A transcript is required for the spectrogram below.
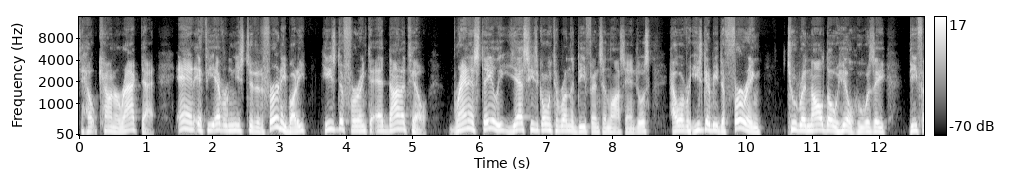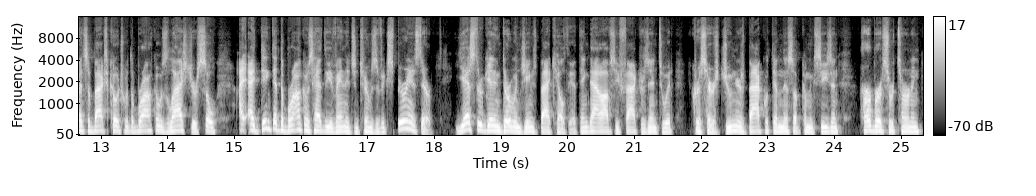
to help counteract that. And if he ever needs to defer anybody, he's deferring to Ed Donatell. Brandon Staley, yes, he's going to run the defense in Los Angeles. However, he's going to be deferring to Renaldo Hill, who was a defensive backs coach with the Broncos last year. So I, I, think that the Broncos had the advantage in terms of experience there. Yes, they're getting Derwin James back healthy. I think that obviously factors into it. Chris Harris Jr. is back with them this upcoming season. Herbert's returning.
